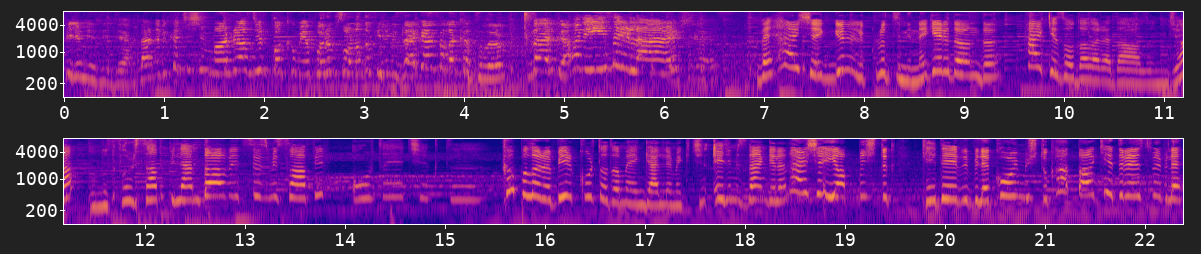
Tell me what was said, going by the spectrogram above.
Film izleyeceğim. Ben de birkaç işim var. Biraz cilt bakımı yaparım. Sonra da film izlerken sana katılırım. Güzel plan. Hadi iyi seyirler. Ve her şey günlük rutinine geri döndü. Herkes odalara dağılınca bunu fırsat bilen davetsiz misafir ortaya çıktı. Kapılara bir kurt adamı engellemek için elimizden gelen her şeyi yapmıştık. Kedi evi bile koymuştuk hatta kedi resmi bile.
